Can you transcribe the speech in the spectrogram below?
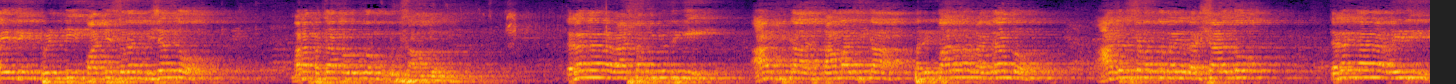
racing twenty forty seven విజన్తో మన ప్రజాప్రభుత్వం ముందుకు సాగుతుంది. తెలంగాణ రాష్ట్ర అభివృద్ధికి ఆర్థిక సామాజిక పరిపాలన రంగాల్లో ఆదర్శవంతమైన లక్ష్యాలతో Telangana rising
